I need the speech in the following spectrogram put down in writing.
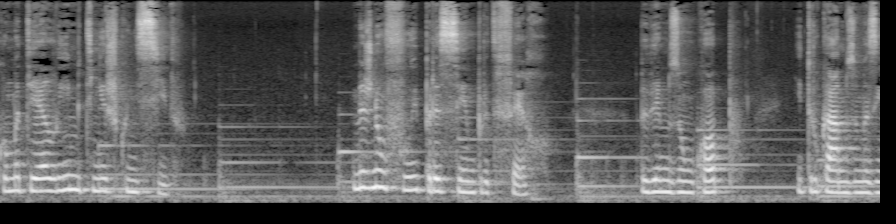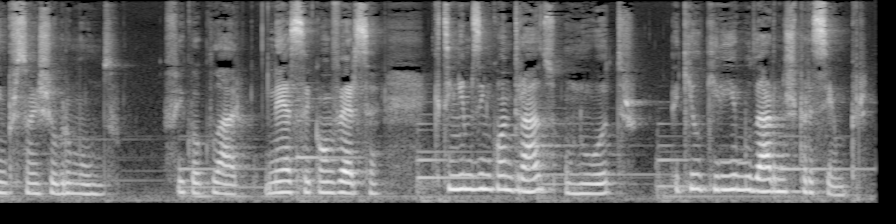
como até ali me tinhas conhecido. Mas não fui para sempre de ferro. Bebemos um copo e trocámos umas impressões sobre o mundo. Ficou claro, nessa conversa, que tínhamos encontrado, um no outro, aquilo que iria mudar-nos para sempre.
